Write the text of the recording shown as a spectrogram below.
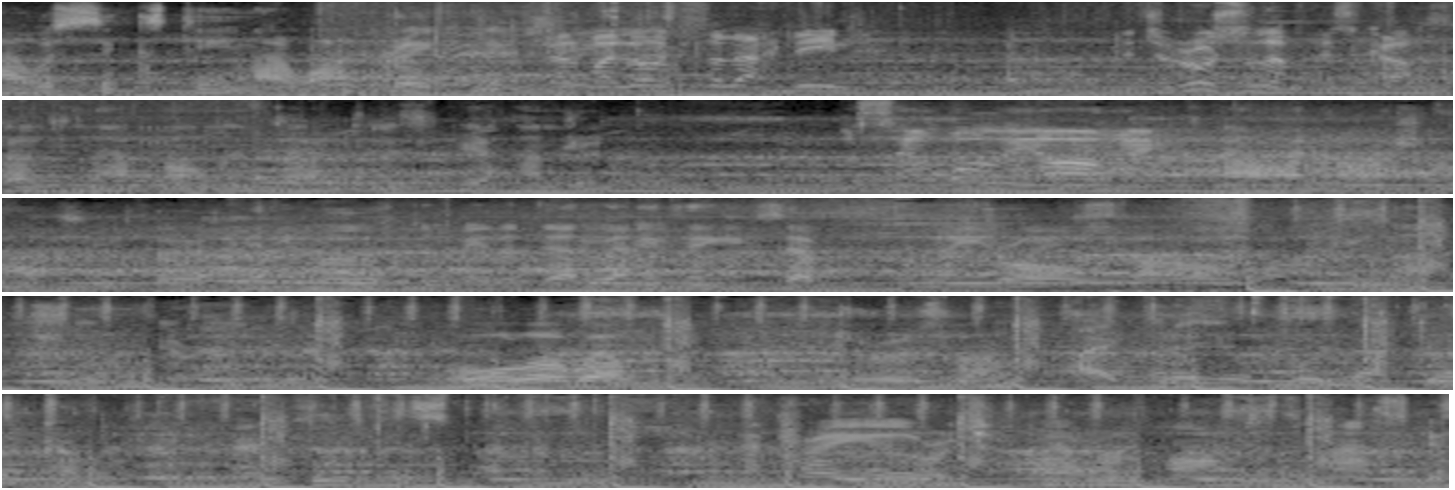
I was 16, I won a great victory. Tell my Lord Salah ad-Din, the Jerusalem is I felt in that moment I'd live to be a hundred. Assemble the army. Now I know I shall not see thirty. Any move can be the death. Do anything except remain stroll. All are welcome, Jerusalem. I pray you pull back your cavalry and leave this matter. I pray you retire unharmed to Damascus.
